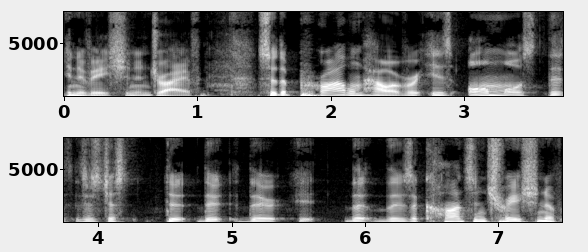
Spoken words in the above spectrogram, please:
innovation and drive. So the problem, however, is almost there's just there, there, there's a concentration of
